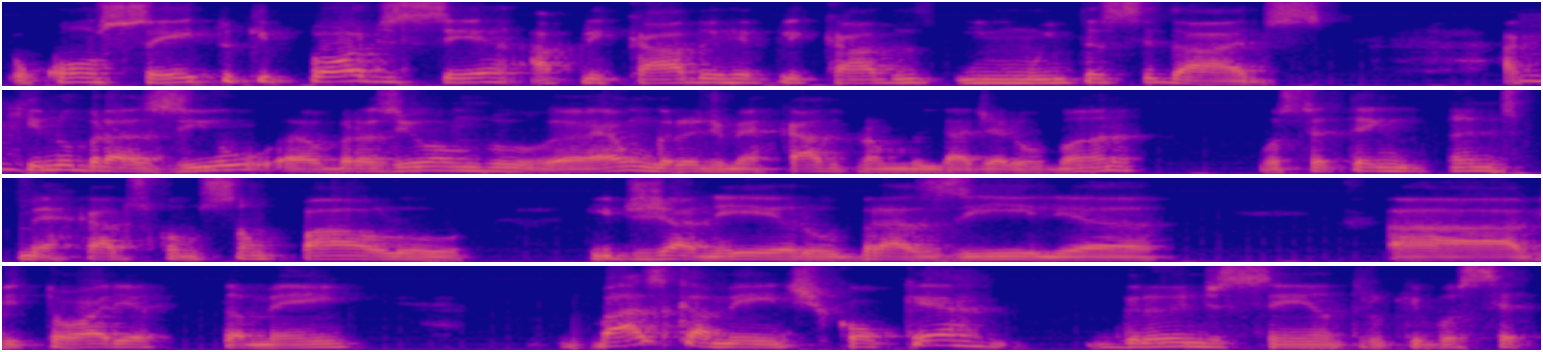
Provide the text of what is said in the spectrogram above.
o conceito que pode ser aplicado e replicado em muitas cidades. Aqui no Brasil, é, o Brasil é um, é um grande mercado para a mobilidade aérea urbana. Você tem grandes mercados como São Paulo, Rio de Janeiro, Brasília, a Vitória também. Basicamente, qualquer grande centro que você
